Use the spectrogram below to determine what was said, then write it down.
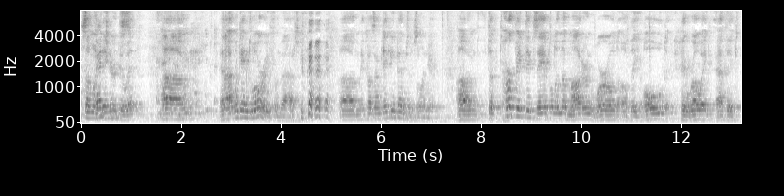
someone bigger do it. Um, and I will gain glory from that um, because I'm taking vengeance on you. Um, the perfect example in the modern world of the old heroic ethic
